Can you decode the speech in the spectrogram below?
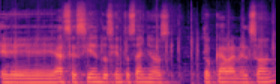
eh, hace 100, 200 años tocaban el son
